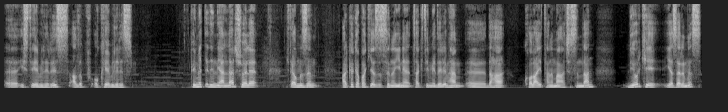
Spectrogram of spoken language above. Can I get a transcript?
e, isteyebiliriz, alıp okuyabiliriz. Kıymetli dinleyenler şöyle kitabımızın arka kapak yazısını yine takdim edelim hem e, daha kolay tanıma açısından. Diyor ki yazarımız,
